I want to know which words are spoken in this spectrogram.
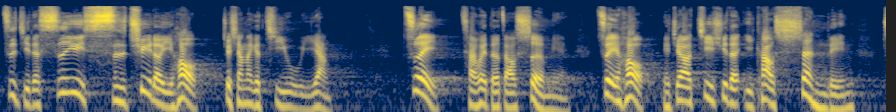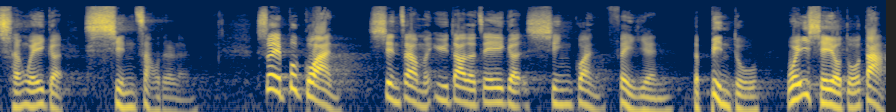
自己的私欲死去了以后，就像那个祭物一样，罪才会得着赦免。最后，你就要继续的依靠圣灵，成为一个新造的人。所以，不管现在我们遇到的这一个新冠肺炎的病毒威胁有多大，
